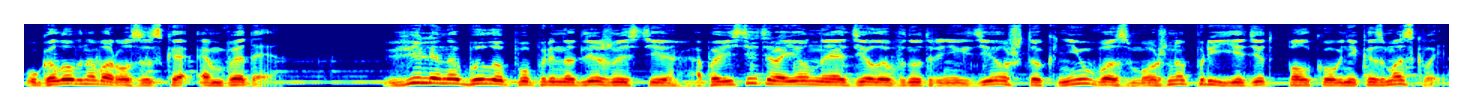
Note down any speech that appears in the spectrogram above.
уголовного розыска МВД. Велено было по принадлежности оповестить районные отделы внутренних дел, что к ним, возможно, приедет полковник из Москвы.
